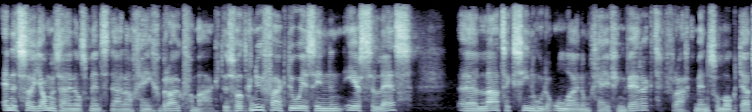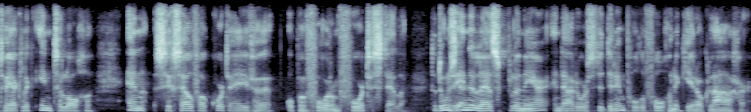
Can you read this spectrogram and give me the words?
en het zou jammer zijn als mensen daar dan geen gebruik van maken. Dus wat ik nu vaak doe is in een eerste les uh, laat ik zien hoe de online omgeving werkt. Vraag mensen om ook daadwerkelijk in te loggen. En zichzelf al kort even op een forum voor te stellen. Dat doen ze in de les plenair en daardoor is de drempel de volgende keer ook lager.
